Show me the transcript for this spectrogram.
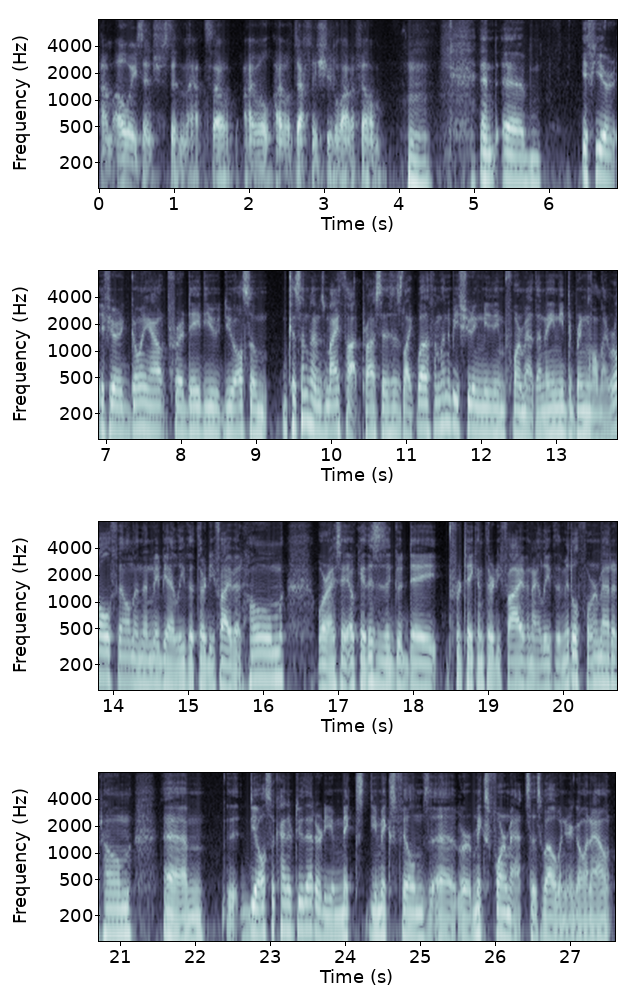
I'm always interested in that. So I will I will definitely shoot a lot of film. And um, if you're if you're going out for a day, do you do you also because sometimes my thought process is like, well, if I'm going to be shooting medium format, then I need to bring all my roll film, and then maybe I leave the 35 at home, or I say, okay, this is a good day for taking 35, and I leave the middle format at home. Um, do you also kind of do that, or do you mix do you mix films uh, or mix formats as well when you're going out?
